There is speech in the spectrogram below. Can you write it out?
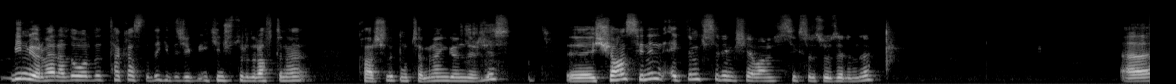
bilmiyorum herhalde orada takasla da gidecek bir ikinci tur draftına karşılık muhtemelen göndereceğiz. Ee, şu an senin eklemek istediğin bir şey var mı Sixers özelinde? Ee,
